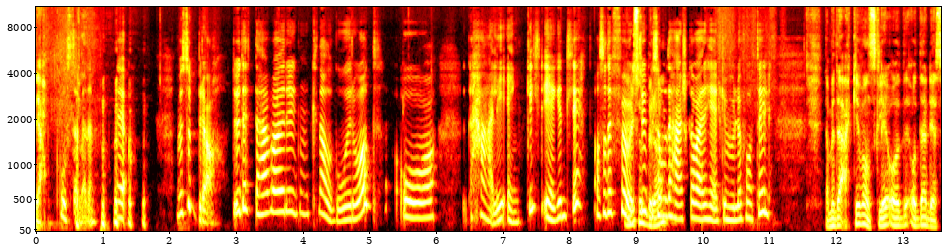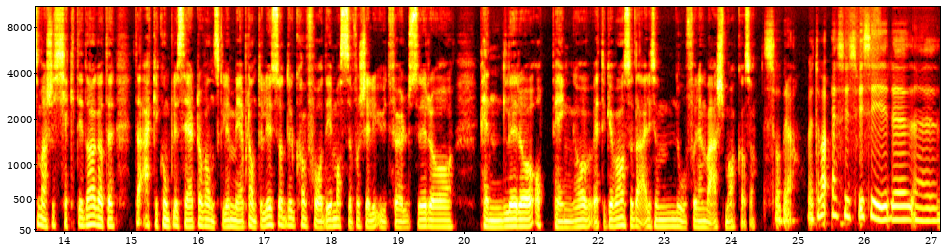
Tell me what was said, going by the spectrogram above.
Ja. Kos deg med dem. Ja. Men så bra. Du, dette her var knallgode råd, og herlig enkelt, egentlig. Altså, det føles det jo ikke som det her skal være helt umulig å få til. Ja, men det er ikke vanskelig, og det, og det er det som er så kjekt i dag, at det, det er ikke komplisert og vanskelig med plantelys, og du kan få det i masse forskjellige utførelser og pendler og oppheng og vet du ikke hva, så det er liksom noe for enhver smak, altså. Så bra. Vet du hva, jeg syns vi sier eh,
